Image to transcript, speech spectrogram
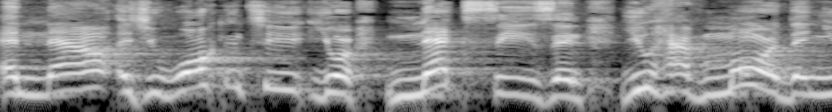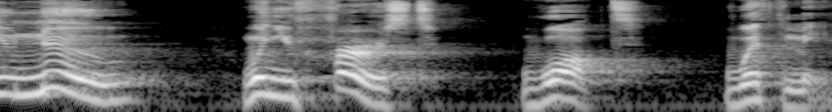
And now as you walk into your next season, you have more than you knew when you first walked with me.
